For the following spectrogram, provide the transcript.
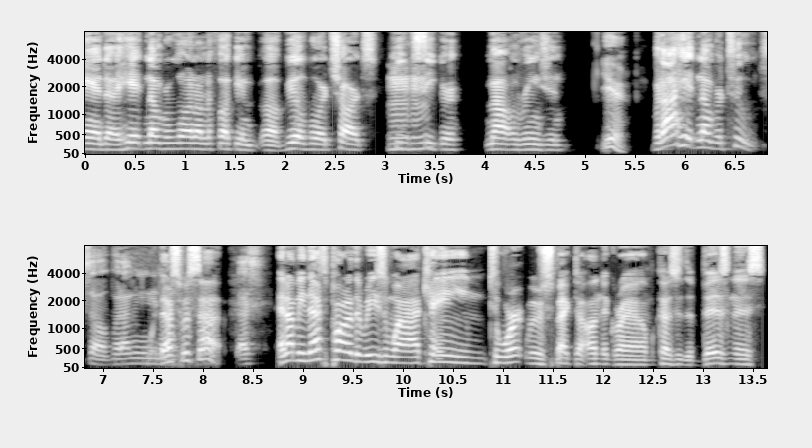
and uh, hit number one on the fucking uh, Billboard charts, Heat Mhm. Seeker, Mountain Region. yeah, But I hit number two. So, but I mean, you know, that's what's up. that's And I mean, that's part of the reason why I came to work with respect to Underground because of the business,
